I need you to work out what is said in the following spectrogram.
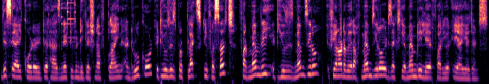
This AI code editor has native integration of Cline and Roo code. It uses Perplexity for search. For memory, it uses Mem0. If you're not aware of Mem0, it's actually a memory layer for your AI agents.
